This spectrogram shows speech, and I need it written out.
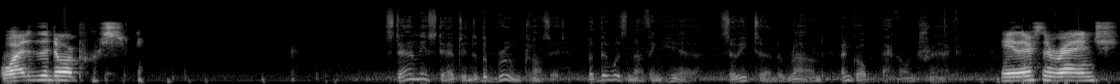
Why did the door push me? Stanley stepped into the broom closet, but there was nothing here, so he turned around and got back on track. Hey, there's the wrench.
